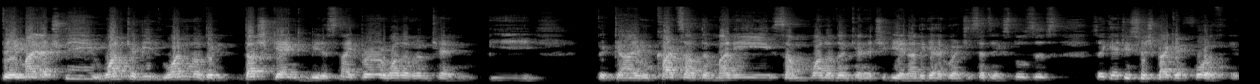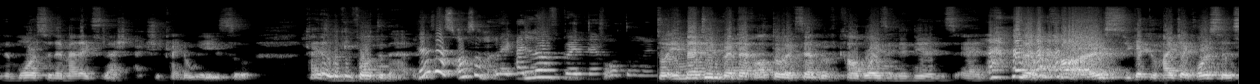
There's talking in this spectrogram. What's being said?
They might actually, one can be, one of the Dutch gang can be the sniper, one of them can be the guy who cuts out the money, some, one of them can actually be another guy who actually sets the explosives. So you can actually switch back and forth in a more cinematic slash action kind of way. So kind of looking forward to that. That sounds awesome. Like I love Grand Theft Auto, man. So imagine Grand Theft Auto except with cowboys and Indians and cars, you get to hijack horses.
